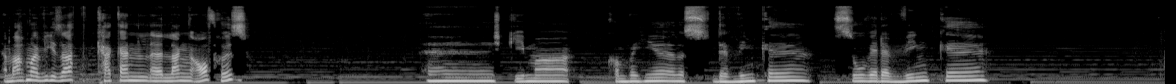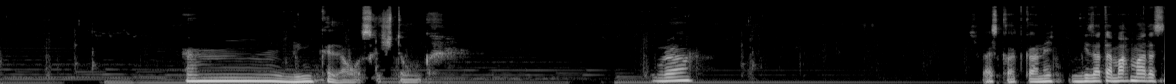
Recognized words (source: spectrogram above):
Da machen wir, wie gesagt, kackern äh, langen Aufriss. Äh, ich gehe mal Kommen wir hier, das der Winkel. So wäre der Winkel. Ähm, Winkelausrichtung. Oder? Ich weiß gerade gar nicht. Wie gesagt, da machen wir das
